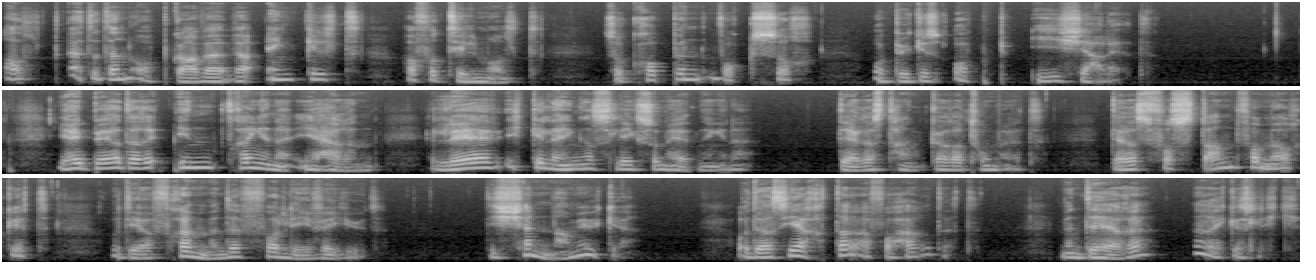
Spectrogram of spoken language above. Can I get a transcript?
alt etter den oppgave hver enkelt har fått tilmålt, så kroppen vokser og bygges opp i kjærlighet. Jeg ber dere inntrengende i Herren, lev ikke lenger slik som hedningene. Deres tanker er tomhet, deres forstand formørket, og de er fremmede for livet i Gud. De kjenner ham jo ikke, og deres hjerter er forherdet. Men dere er ikke slik.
